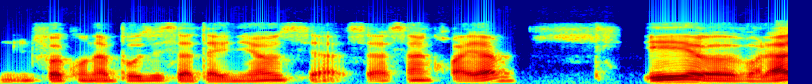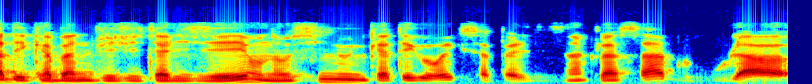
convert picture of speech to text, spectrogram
Une fois qu'on a posé sa tiny house c'est assez incroyable et euh, voilà des cabanes végétalisées. On a aussi nous une catégorie qui s'appelle des inclassables où là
